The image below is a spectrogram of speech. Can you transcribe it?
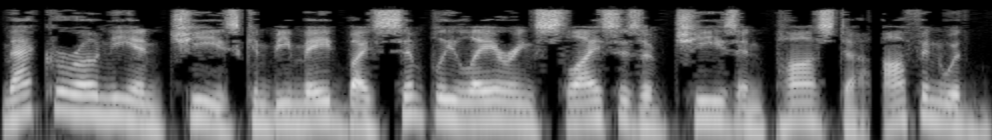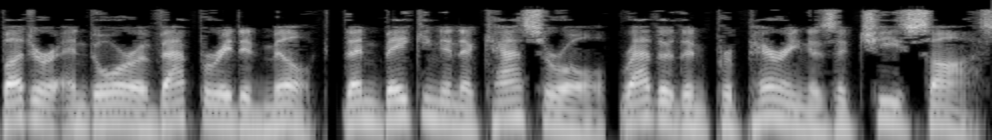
Macaroni and cheese can be made by simply layering slices of cheese and pasta often with butter and or evaporated milk then baking in a casserole, rather than preparing as a cheese sauce.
